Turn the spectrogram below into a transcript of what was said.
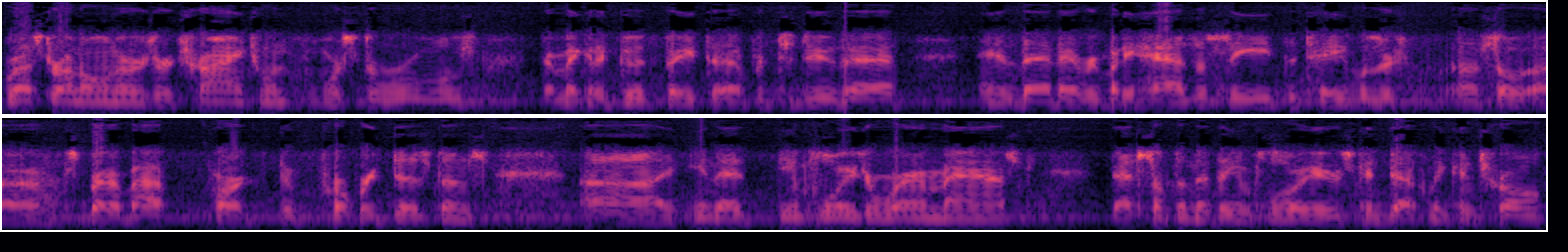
restaurant owners are trying to enforce the rules. They're making a good faith effort to do that, and that everybody has a seat. The tables are uh, so uh, spread about part the appropriate distance, uh, and that the employees are wearing masks. That's something that the employers can definitely control.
